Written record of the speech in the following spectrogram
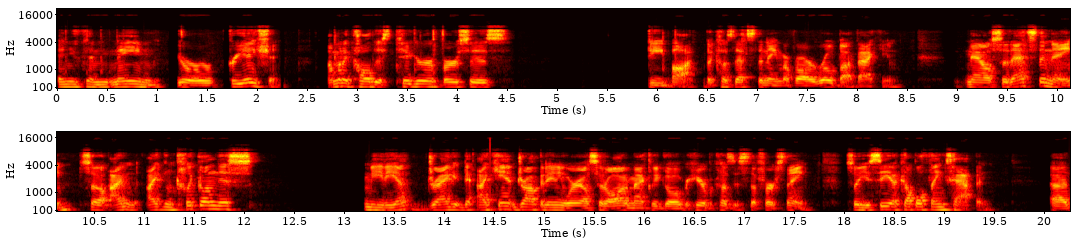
and you can name your creation. I'm going to call this Tigger versus Dbot because that's the name of our robot vacuum. Now, so that's the name. So I'm I can click on this media, drag it. I can't drop it anywhere else. It'll automatically go over here because it's the first thing. So you see a couple things happen. Uh,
